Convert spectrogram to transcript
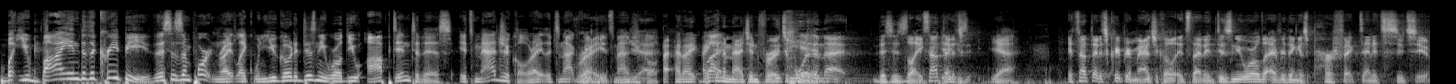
but you buy into the creepy. This is important, right? Like when you go to Disney World, you opt into this. It's magical, right? It's not creepy. Right. It's magical. Yeah. I- and I, I can imagine for a it's more than that. This is like It's not that it's Yeah. It's not that it's creepy or magical. It's that at Disney World everything is perfect and it suits you.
